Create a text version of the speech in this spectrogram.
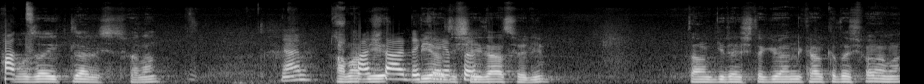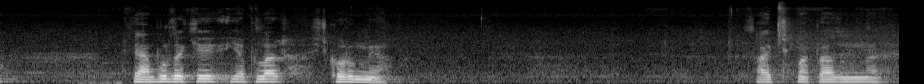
hat. Mozaikler falan. Yani şu Ama bir, taşlardaki bir yapı. az şey daha söyleyeyim. Tam girişte güvenlik arkadaş var ama yani buradaki yapılar hiç korunmuyor. Sahip çıkmak lazım bunlara.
